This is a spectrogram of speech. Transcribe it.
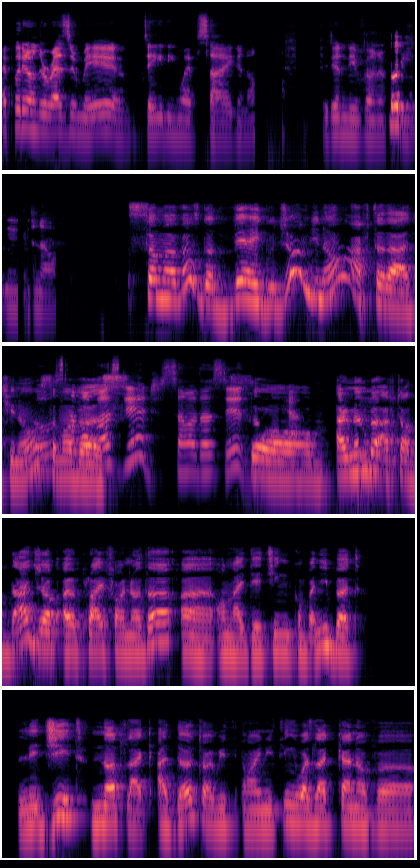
I put it on the resume, dating website, you know. They didn't even but, really need to know some of us got very good job, you know, after that, you know. Well, some, some, of, us, us, did. Some of us did. So yeah. I remember mm-hmm. after that job, I applied for another uh, online dating company, but legit, not like adult or, with, or anything. It was like kind of uh,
